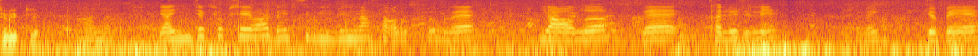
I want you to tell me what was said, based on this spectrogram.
Sümüklü. Aynen. Ya yiyecek çok şey var da hepsi birbirinden sağlıksız ve yağlı ve kalorili ve göbeğe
